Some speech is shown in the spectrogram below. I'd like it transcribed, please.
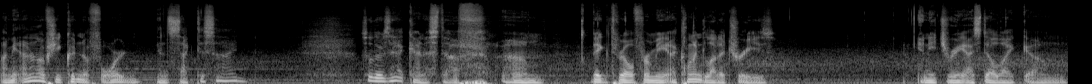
I mean, I don't know if she couldn't afford insecticide. So there's that kind of stuff. Um, big thrill for me. I climbed a lot of trees. Any tree, I still like, um,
